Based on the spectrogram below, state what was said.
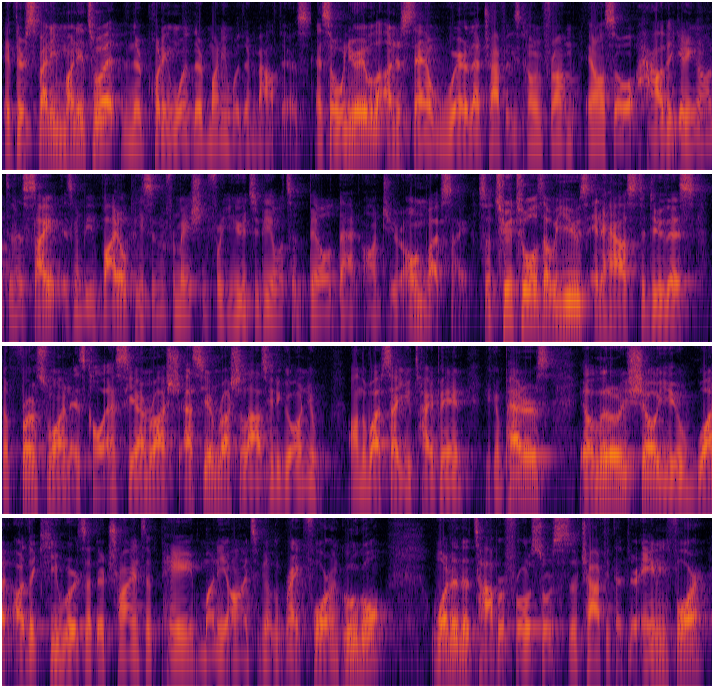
If they're spending money to it, then they're putting where their money where their mouth is. And so when you're able to understand where that traffic is coming from and also how they're getting onto the site is gonna be a vital piece of information for you to be able to build that onto your own website. So two tools that we use in-house to do this. The first one is called SEMrush. SEMrush allows you to go on your on the website, you type in your competitors, it'll literally show you what are the keywords that they're trying to pay money on to be able to rank for on Google what are the top referral sources of traffic that they're aiming for?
